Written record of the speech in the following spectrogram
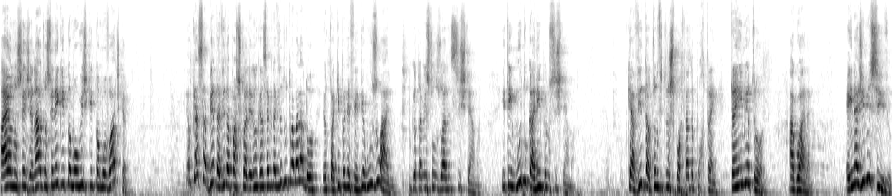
Ah, eu não sei de nada, não sei nem quem tomou uísque, quem tomou vodka. Eu quero saber da vida particular dele, não quero saber da vida do trabalhador. Eu estou aqui para defender o usuário, porque eu também sou usuário desse sistema. E tenho muito carinho pelo sistema. Porque a vida toda foi transportada por trem. Trem e metrô. Agora, é inadmissível.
